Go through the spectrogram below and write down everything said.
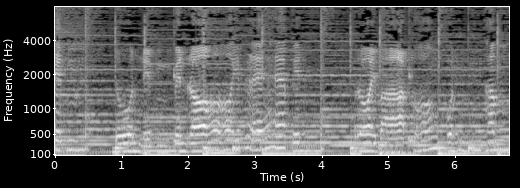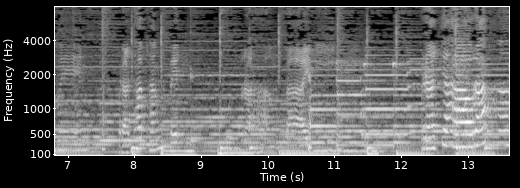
เจ็บ โดนเหน็บเป็นรอยแผลเป็น รอยบาปของคนทำเวรประทับทั้งเป็นร่างกายนี้พระเจ้ารักเรา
